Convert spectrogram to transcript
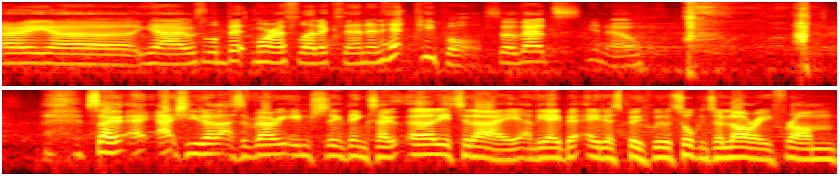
I uh, yeah, I was a little bit more athletic then and hit people. So that's you know So actually, you know, that's a very interesting thing. So earlier today at the AWS booth, we were talking to Laurie from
